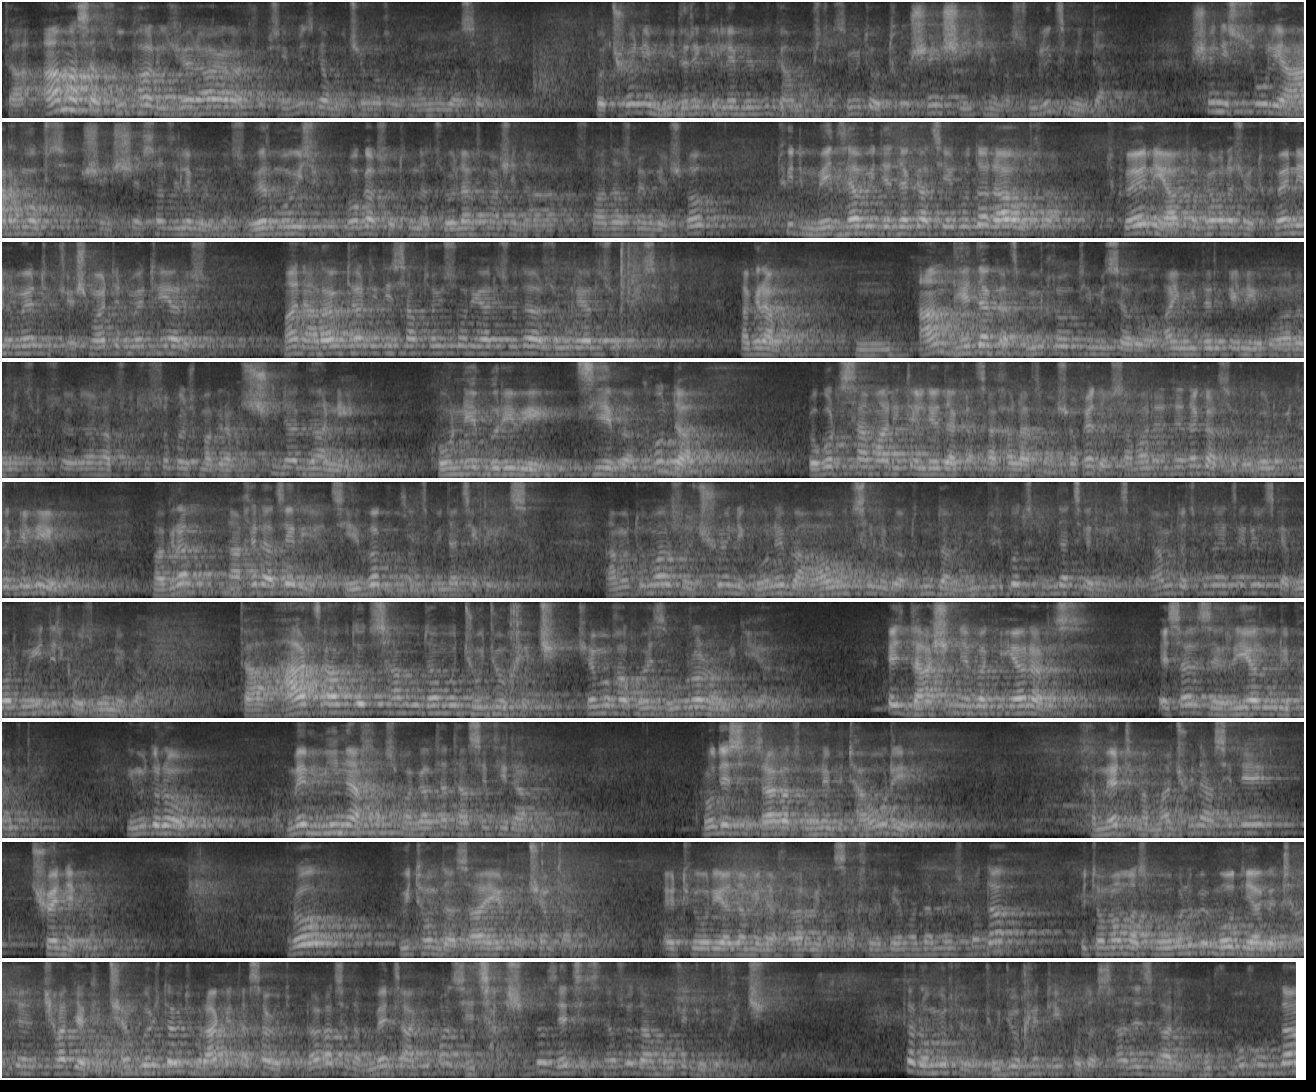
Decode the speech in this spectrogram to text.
და ამასაც უფალი ჯერ არ აკრობს იმის გამო ჩემო ხოლმე მომივასწავლე რომ ჩვენი მიდრეკილებები გამოჩნდეს. იმიტომ თუ შენში იქნება სული წმინდა შენი სული არ მოგცემ შენ შესაძლებლობას ვერ მოისმინე მოგახსოვ თუნდაც ველახთ მაშინ სხვადასხვა მგეშო თვით მეძავი დედაკაცი იყო და რა უთხრა? თქვენი ავტოქეონაში თქვენი ღმერთი ჭეშმარიტი ღმერთი არისო. მან არავითარ დიდი საფრთხეისორი არისო და არჯული არისო და ისეთი. მაგრამ ამ დედაკაც მიუხედავად იმისა რომ აი მიდერკელი იყო წუთს რაღაც სოფელში მაგრამ შინაგანი გონებრივი ძიება ჰქონდა როგორც სამარიტელ დედაკაც ახალახმა შეხედო სამარიტელ დედაკაცი როგორ მიდრეკილი იყო? მაგრამ ნახე რა წერია ძიება ქონდა წმინდა წერილისა. ამიტომ არის რომ ჩვენი გონება აუცილებლად უნდა მივიდრიკო წმინდა წერილისკენ. ამიტომ წმინდა წერილისკენ რო არ მივიდრიკოს გონება და არ წავიდოთ სამუდამო ჯოჯოხეთში ჩემო ხალხო ეს უბრალოდ რომ კი არა. ეს დაშინება კი არ არის. ეს არის რეალური ფაქტი. იმიტომ რომ მე მინახავს მაგალითად ასეთი რამე როდესაც რაღაც გონებით აური ღმერთმა მაჩვენა ასეთი ჩვენება? რომ ვითომდას აი იყო ჩემთან ერთი ორი ადამიანი ხარ მინდა სახლები ამ ადამიანს ყოდა ვითომ ამას მოგონები მოდი აგა ჩადი აქ ჩემ გვერდში და ვითომ რაკეტას ავეთო რაღაცა და მე წაგიყვან ზეცაში და ზეცის ნაცვლად ამოვჭი ჯოჯოხეთში. და რომ მივხვდი ჯოჯოხეთი იყო და საზეზღარი ბუხბუყობდა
